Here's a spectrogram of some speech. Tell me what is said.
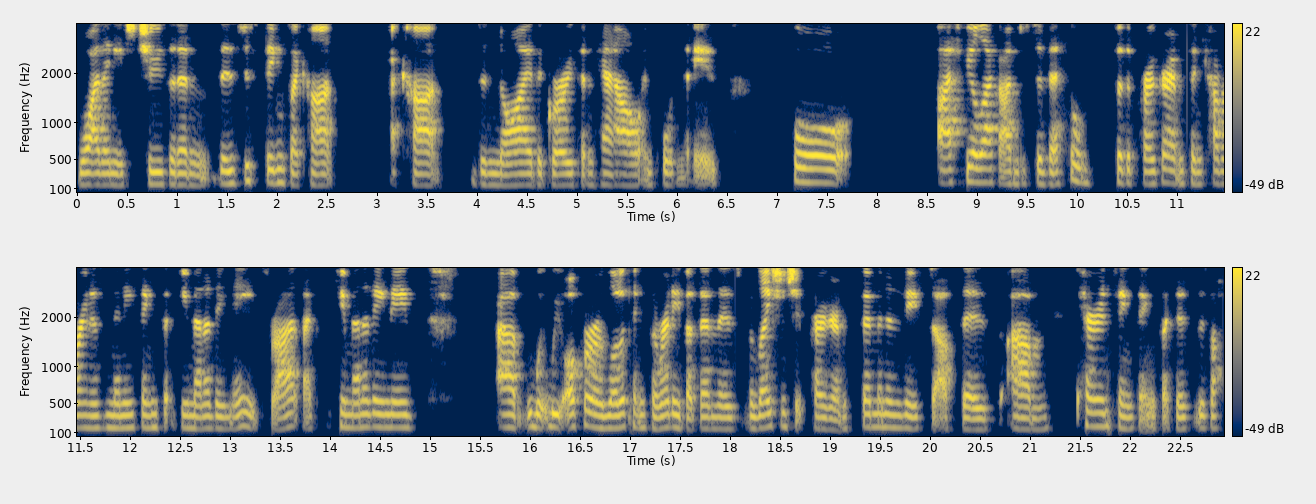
why they need to choose it. And there's just things I can't, I can't deny the growth and how important it is. For, I feel like I'm just a vessel for the programs and covering as many things that humanity needs, right? Like humanity needs, um, we, we, offer a lot of things already, but then there's relationship programs, femininity stuff, there's, um, parenting things. Like there's, there's a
